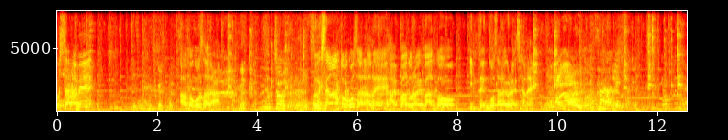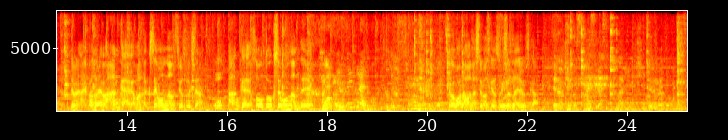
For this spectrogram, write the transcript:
16皿目あと5皿。鈴木さんあと5皿でハイパードライブあと1.5皿ぐらいですかねでもねハイパードライブアンカーがまたクセモンなんですよ鈴木さん。アンカーが相当クセモンなんで。接戦ぐらいでも上手です。すごいわなわなしてますけど鈴木さん大丈夫ですか？いやでも結構スパイスがかなり効いてるんだと思います。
